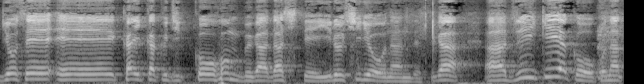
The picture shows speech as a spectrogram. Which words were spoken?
行政改革実行本部が出している資料なんですが、随意契約を行っ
